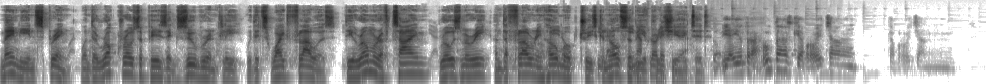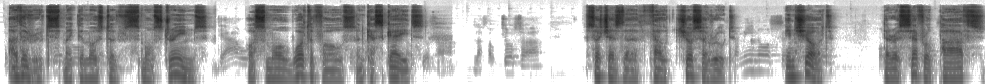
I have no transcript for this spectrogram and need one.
mainly in spring, when the rock rose appears exuberantly with its white flowers. The aroma of thyme, rosemary, and the flowering holm oak trees can also be appreciated. y hay otras rutas que aprovechan que aprovechan Other routes make the most of small streams or small waterfalls and cascades, such as the Thauchosa route. In short, there are several paths,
